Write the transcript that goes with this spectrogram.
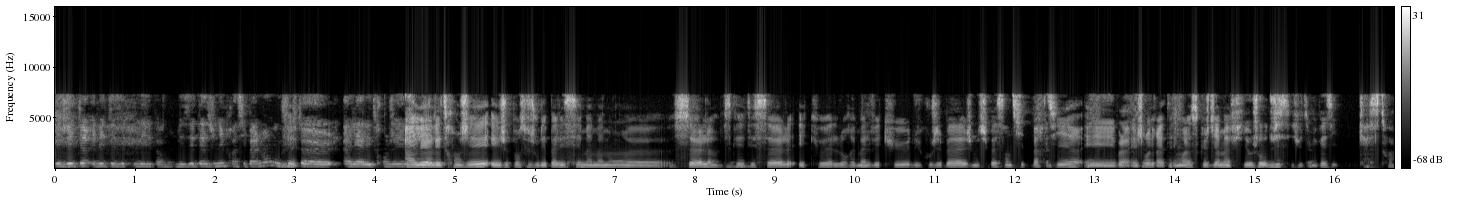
Les, Éta- les, les, pardon, les États-Unis principalement ou juste euh, aller à l'étranger? Aller à l'étranger et je pense que je voulais pas laisser ma maman euh, seule parce qu'elle Mhm. était seule et qu'elle l'aurait mal vécu. Du coup, j'ai pas, je me suis pas sentie de partir et voilà et je regrette. Et moi, ce que je dis à ma fille aujourd'hui, c'est je lui dis mais vas-y, casse-toi,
